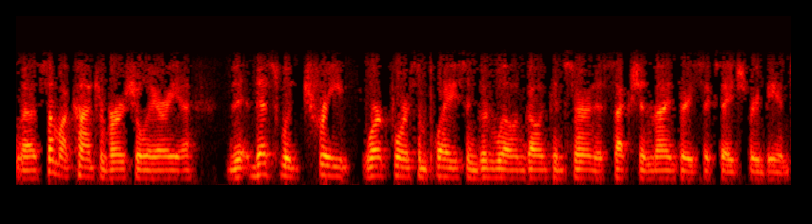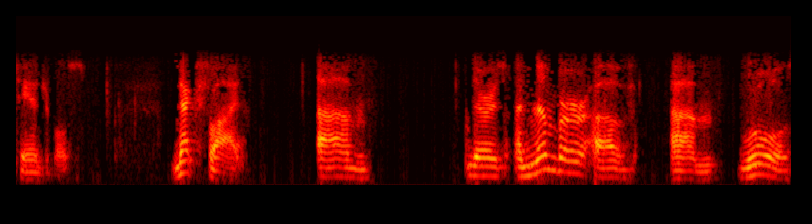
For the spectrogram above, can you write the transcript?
a somewhat controversial area. This would treat workforce in place and goodwill and going concern as Section 936H3B intangibles. Next slide. Um, there's a number of um, rules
